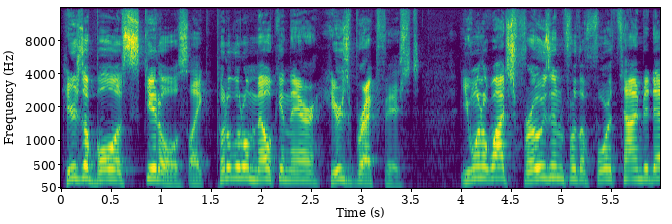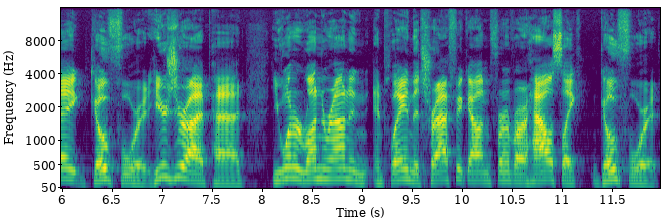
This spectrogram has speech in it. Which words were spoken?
here's a bowl of Skittles. Like put a little milk in there. Here's breakfast. You want to watch Frozen for the fourth time today? Go for it. Here's your iPad. You want to run around and, and play in the traffic out in front of our house? Like, go for it.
